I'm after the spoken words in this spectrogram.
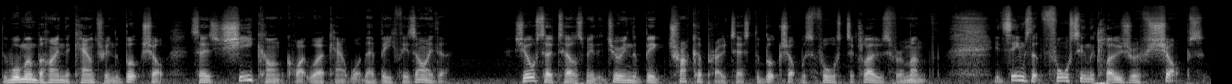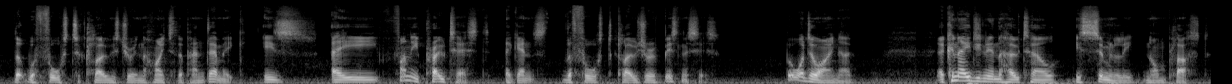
The woman behind the counter in the bookshop says she can't quite work out what their beef is either. She also tells me that during the big trucker protest, the bookshop was forced to close for a month. It seems that forcing the closure of shops that were forced to close during the height of the pandemic is a funny protest against the forced closure of businesses. But what do I know? A Canadian in the hotel is similarly nonplussed.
